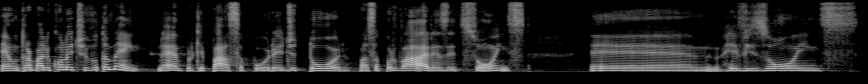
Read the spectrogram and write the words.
é um trabalho coletivo também, né? Porque passa por editor, passa por várias edições, é, revisões.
